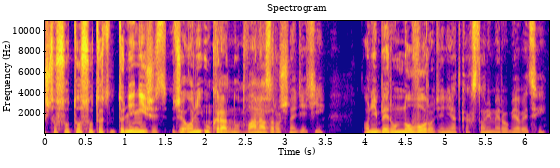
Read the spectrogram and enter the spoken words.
To, sú, to, sú, to, to není, že, že oni ukradnú 12-ročné deti. Oni berú novorodeniatka, s ktorými robia veci.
